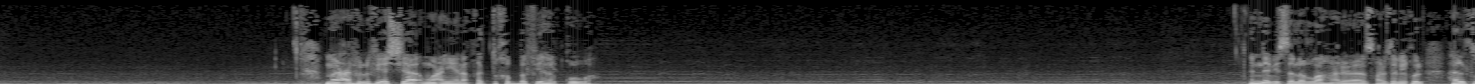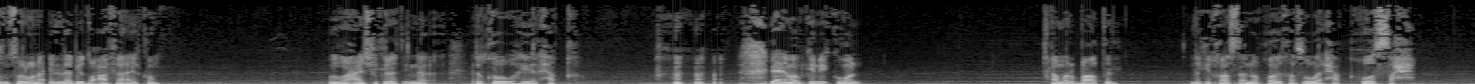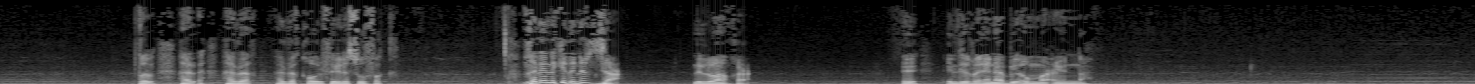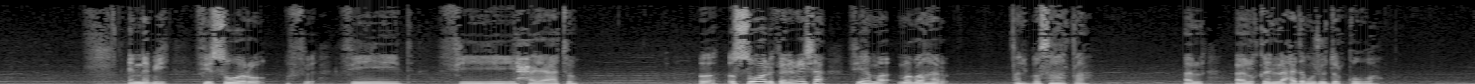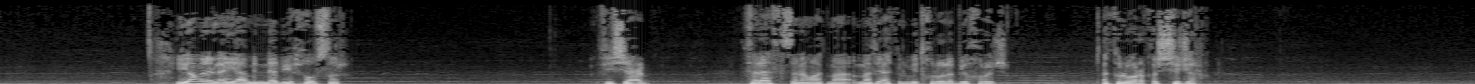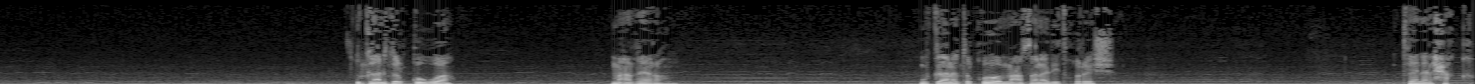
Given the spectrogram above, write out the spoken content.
ما يعرف إنه في أشياء معينة قد تخبى فيها القوة النبي صلى الله عليه وسلم يقول هل تنصرون إلا بضعفائكم؟ وهو عايش فكرة إن القوة هي الحق. يعني ممكن يكون أمر باطل لكن خلاص لأنه قوي خلاص هو الحق هو الصح. طيب هذا هذا قول فيلسوفك. خلينا كذا نرجع للواقع. إيه، اللي رأيناه بأم عيوننا. النبي في صوره في في في حياته الصور اللي كان يعيشها فيها مظاهر البساطة القلة عدم وجود القوة. يوم من الأيام النبي حوصر في شعب ثلاث سنوات ما ما في أكل بيدخل ولا بيخرج. أكل ورق الشجر. وكانت القوة مع غيرهم. وكانت القوة مع صناديد قريش. فين الحق؟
